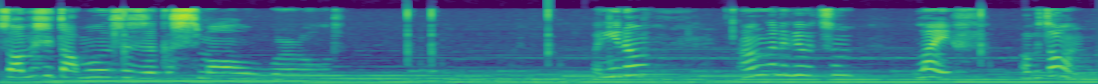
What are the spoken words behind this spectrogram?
So obviously, Thoughtfulness is like a small world. But you know, I'm gonna give it some life of its own.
